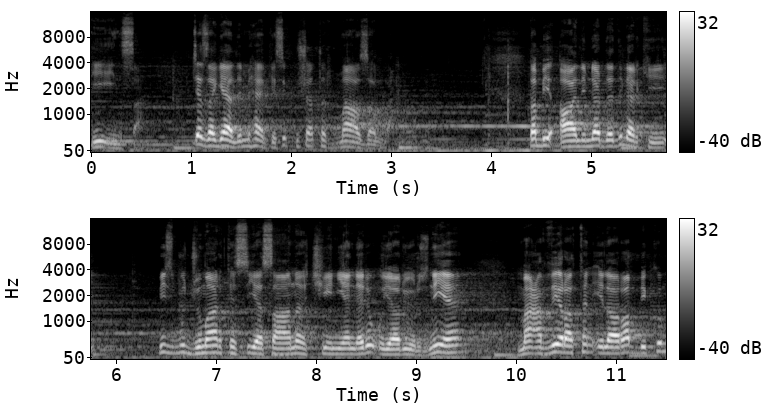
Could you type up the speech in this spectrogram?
İyi insan. Ceza geldi mi herkesi kuşatır maazallah. Tabi alimler dediler ki biz bu cumartesi yasağını çiğneyenleri uyarıyoruz. Niye? Ma'ziraten ila rabbikum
